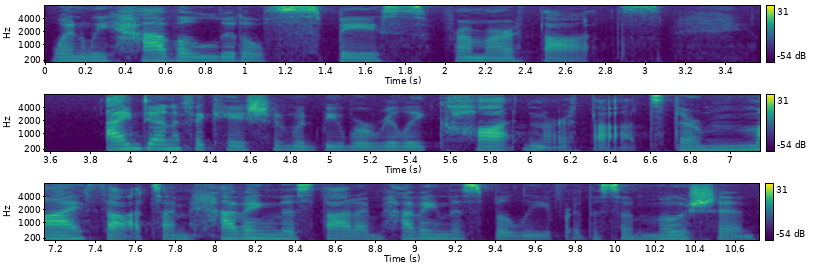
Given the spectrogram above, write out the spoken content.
when we have a little space from our thoughts. Identification would be we're really caught in our thoughts. They're my thoughts. I'm having this thought, I'm having this belief or this emotion.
